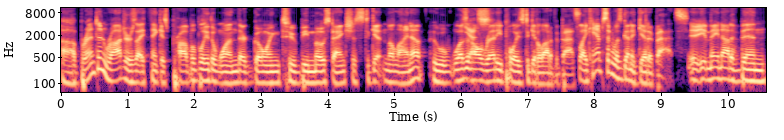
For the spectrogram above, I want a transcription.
Uh, Brendan Rodgers, I think, is probably the one they're going to be most anxious to get in the lineup, who wasn't Yes. already poised to get a lot of at bats. Like Hampson was going to get at bats. It, it may not have been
